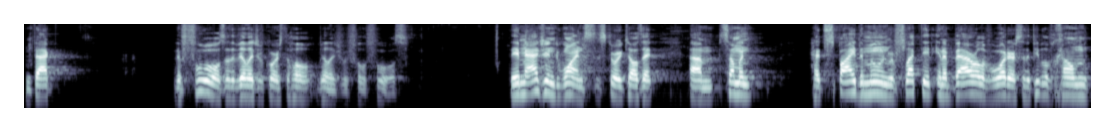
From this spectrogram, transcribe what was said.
In fact, the fools of the village, of course, the whole village was full of fools. They imagined once, the story tells that um, someone had spied the moon reflected in a barrel of water, so the people of Chelm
